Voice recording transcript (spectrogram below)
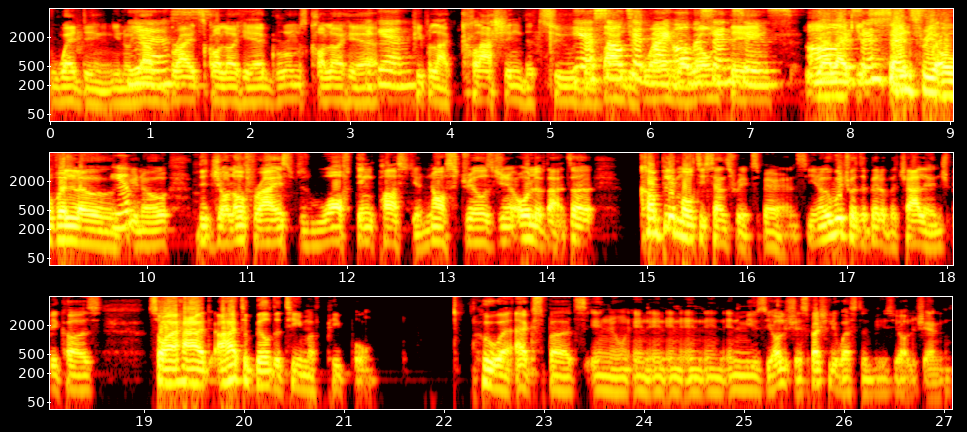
wedding. You know, yes. you have bride's color here, groom's color here. Again, people are clashing the two. Yeah, assaulted by all the senses. All yeah, like your sensory overload. Yep. You know, the jollof rice wafting past your nostrils. You know, all of that. It's a complete multi-sensory experience. You know, which was a bit of a challenge because so I had I had to build a team of people who were experts in in in in in, in museology, especially Western museology, and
